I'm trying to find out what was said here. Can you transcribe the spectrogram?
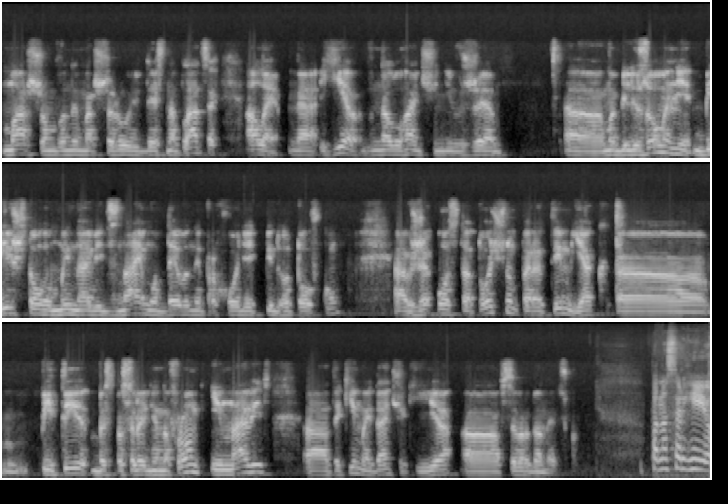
маршом вони марширують десь на плацах. Але є на Луганщині вже. Е, Мобілізовані більш того, ми навіть знаємо, де вони проходять підготовку а вже остаточно перед тим як е, піти безпосередньо на фронт, і навіть е, такий майданчик є е, в Северодонецьку. Пане Сергію,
